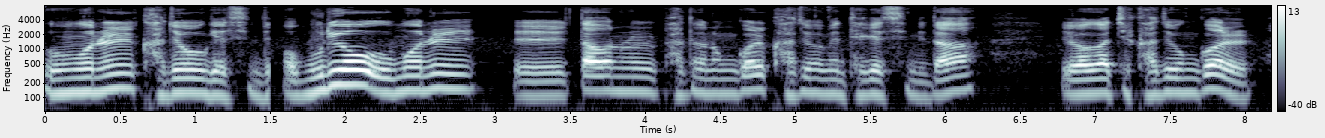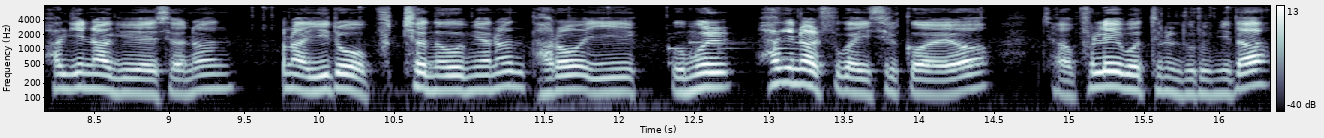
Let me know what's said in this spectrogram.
음원을 가져오겠습니다. 어, 무료 음원을 다운을 받아 놓은 걸 가져오면 되겠습니다. 이와 같이 가져온 걸 확인하기 위해서는 하나 2로 붙여 넣으면은 바로 이 음을 확인할 수가 있을 거예요. 자, 플레이 버튼을 누릅니다.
